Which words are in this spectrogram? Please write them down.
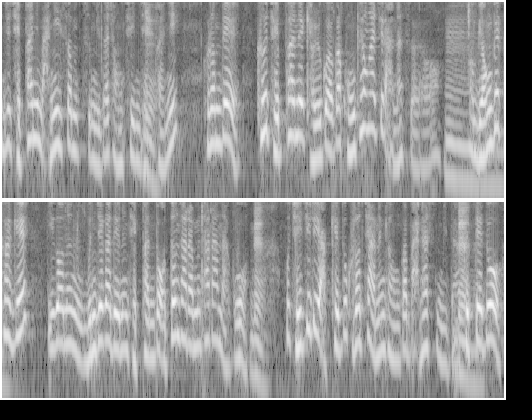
이제 재판이 많이 있었습니다. 정치인 예. 재판이. 예. 그런데 그 재판의 결과가 공평하지 않았어요. 음. 명백하게 이거는 문제가 되는 재판도 어떤 사람은 살아나고 네. 뭐 재질이 약해도 그렇지 않은 경우가 많았습니다. 네 그때도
